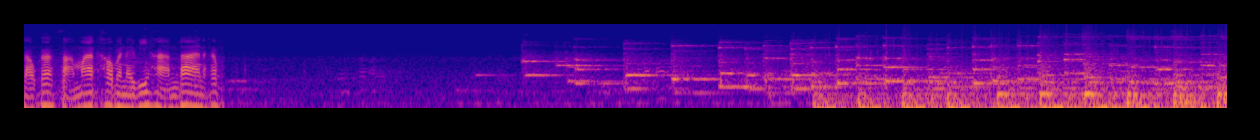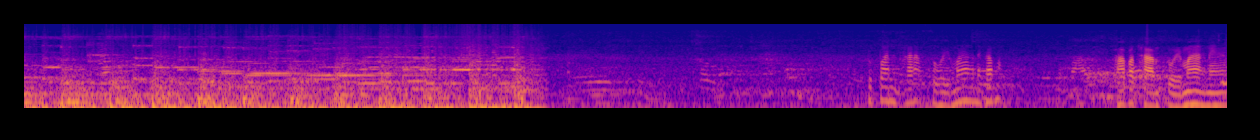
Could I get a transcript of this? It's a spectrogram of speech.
เราก็สามารถเข้าไปในวิหารได้นะครับรูปปั้นพระสวยมากนะครับ พระประธานสวยมากนะฮะ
